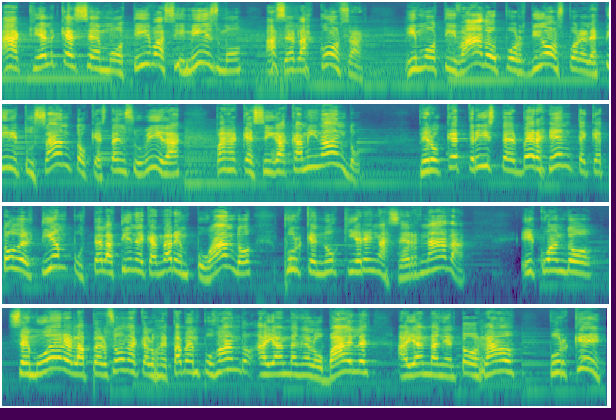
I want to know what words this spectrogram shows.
Aquel que se motiva a sí mismo a hacer las cosas y motivado por Dios, por el Espíritu Santo que está en su vida, para que siga caminando. Pero qué triste ver gente que todo el tiempo usted la tiene que andar empujando porque no quieren hacer nada. Y cuando se muere la persona que los estaba empujando, ahí andan en los bailes, ahí andan en todos lados. ¿Por qué?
